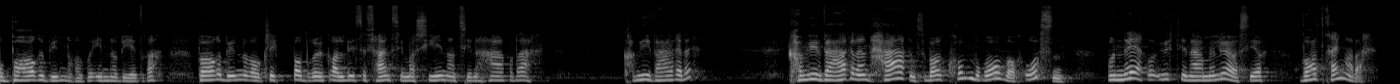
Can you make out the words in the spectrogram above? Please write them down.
Og bare begynner å gå inn og bidra. Bare begynner å klippe og bruke alle disse fancy maskinene sine her og der. Kan vi være det? Kan vi være den hæren som bare kommer over åsen og ned og ut i nærmiljøet og sier hva trenger dere?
